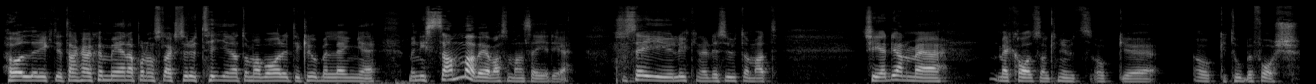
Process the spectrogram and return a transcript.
höll riktigt. Han kanske menar på någon slags rutin att de har varit i klubben länge. Men i samma veva som han säger det, så säger ju Lyckner dessutom att kedjan med, med Karlsson, Knuts och, eh, och Tobbe Fors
